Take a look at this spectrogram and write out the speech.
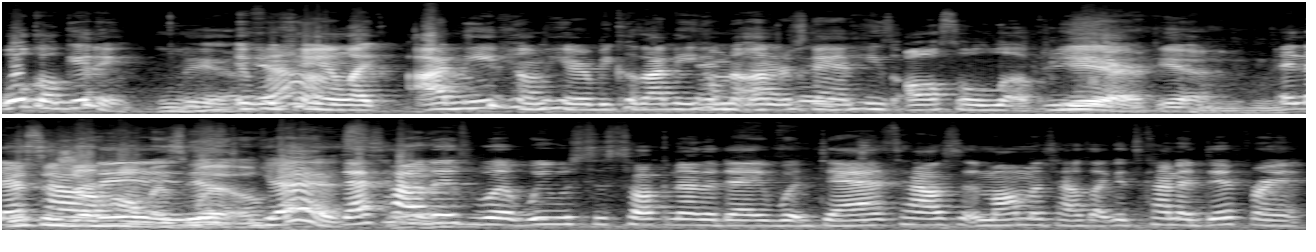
we'll go get him mm-hmm. yeah. if Yeah. we can. Like I need him here because I need him to understand he's also loved yeah. here. Yeah. And that's mm-hmm. This is how your home is. as well. Yes, That's how Yeah. it is. What we was just talking the other day with Dad's house and Mama's house. Like it's kind of different,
